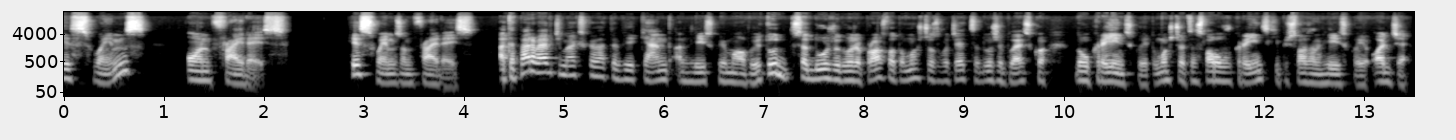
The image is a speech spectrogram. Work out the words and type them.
He swims on Fridays. He swims on Fridays. А тепер вивчимо, як сказати вікенд англійською мовою. Тут все дуже-дуже просто, тому що звучить це дуже близько до української, тому що це слово в українській пішло з англійської. Отже,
